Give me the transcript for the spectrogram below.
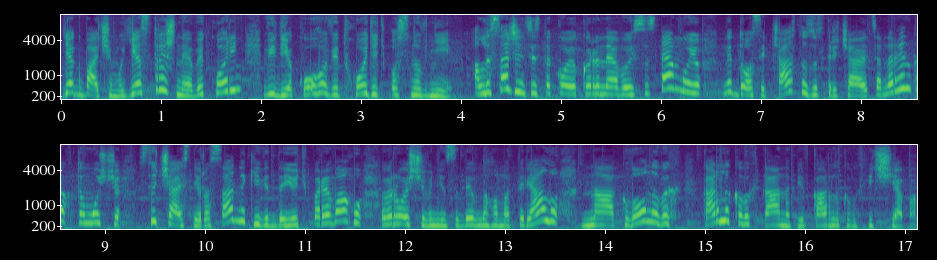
Як бачимо, є стрижневий корінь, від якого відходять основні. Але саджанці з такою кореневою системою не досить часто зустрічаються на ринках, тому що сучасні розсадники віддають перевагу вирощуванню садивного матеріалу на клонових, карликових та напівкарликових підщепах.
